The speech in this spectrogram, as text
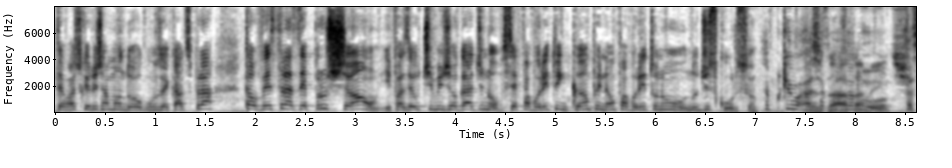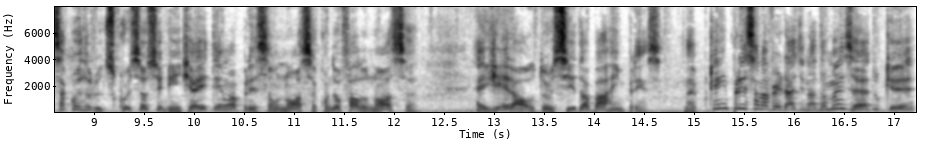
Então eu acho que ele já mandou alguns recados para talvez trazer para o chão e fazer o time jogar de novo. Ser favorito em campo e não favorito no, no discurso. É porque essa coisa, do, essa coisa do discurso é o seguinte, aí tem uma pressão nossa, quando eu falo nossa, é geral, torcida barra imprensa. Né? Porque a imprensa, na verdade, nada mais é do que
